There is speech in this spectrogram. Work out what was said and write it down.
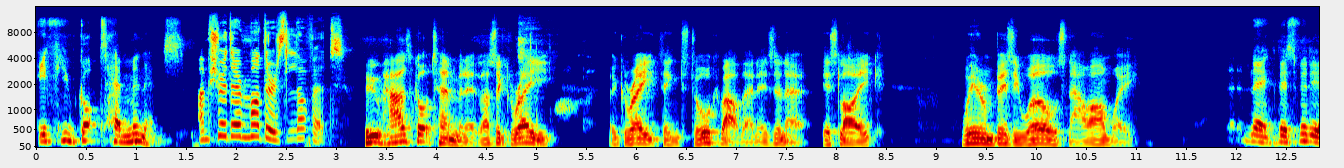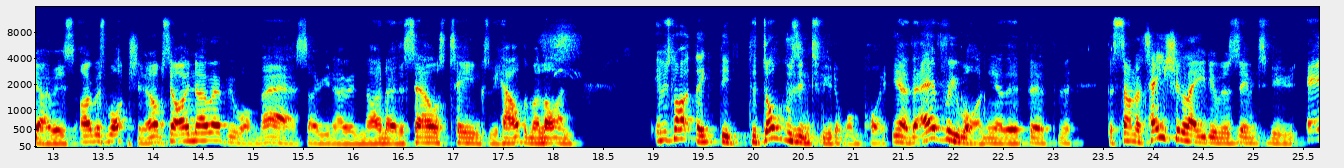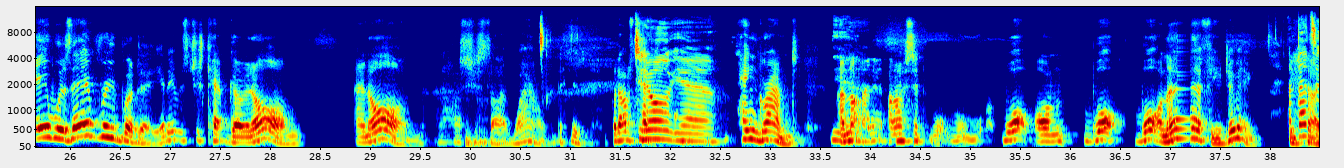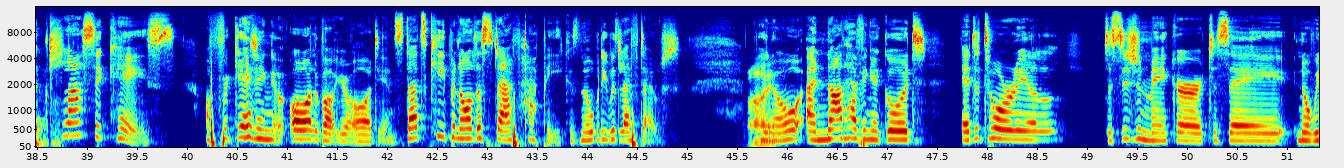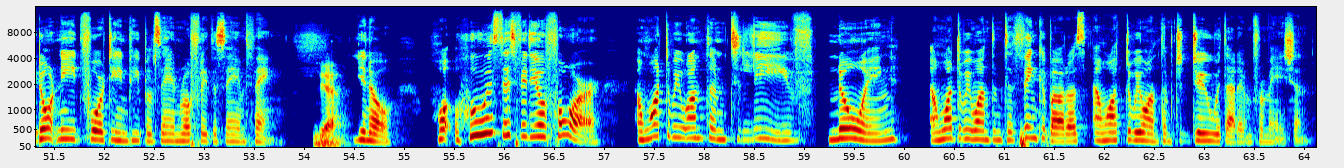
if you've got 10 minutes. I'm sure their mothers love it. Who has got 10 minutes? That's a great a great thing to talk about then, isn't it? It's like we're in busy worlds now, aren't we? Nick, this video is I was watching it. Obviously, I know everyone there, so you know, and I know the sales team because we help them a lot. And it was like the, the, the dog was interviewed at one point. You know, that everyone, you know, the, the the the sanitation lady was interviewed. It was everybody, and it was just kept going on and on. And I was just like, wow, this is. But I was, ten, you know, yeah, ten grand, yeah. and, I, and I said, what, what on what what on earth are you doing? And that's a classic case of forgetting all about your audience. That's keeping all the staff happy because nobody was left out. Right. You know, and not having a good editorial decision maker to say, no, we don't need 14 people saying roughly the same thing. Yeah. You know, wh- who is this video for? And what do we want them to leave knowing? And what do we want them to think about us? And what do we want them to do with that information?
